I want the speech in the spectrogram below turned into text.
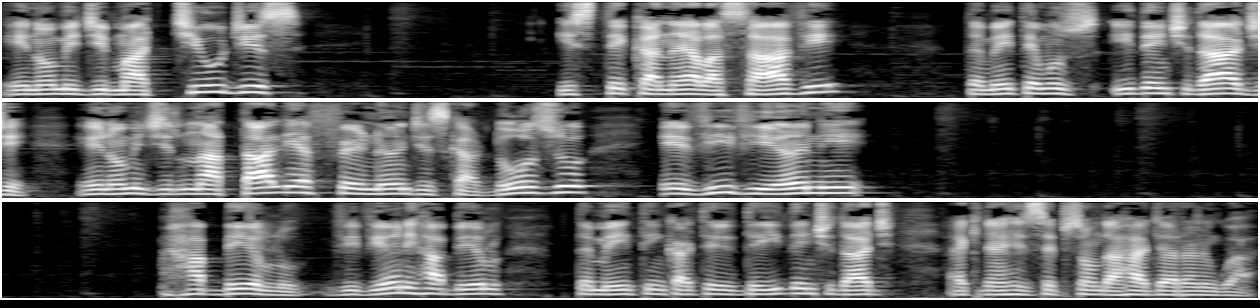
em nome de Matildes Estecanela Save. Também temos identidade em nome de Natália Fernandes Cardoso e Viviane Rabelo. Viviane Rabelo também tem carteira de identidade aqui na recepção da Rádio Aranguá.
